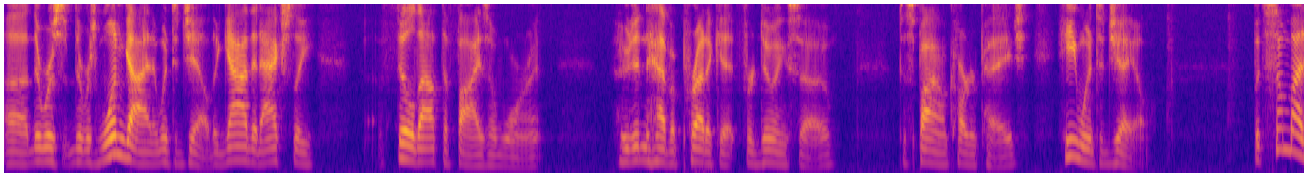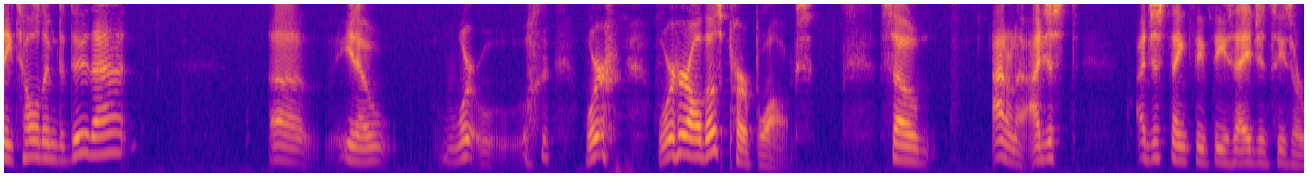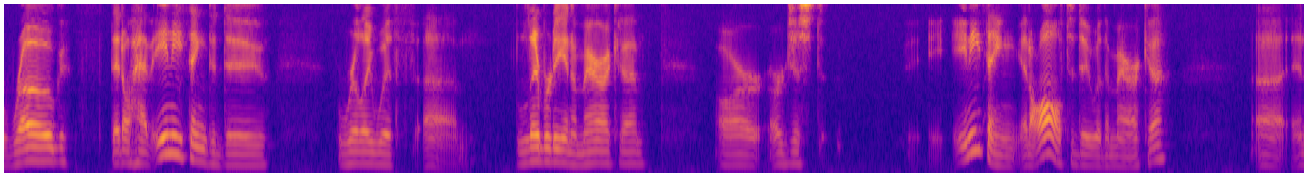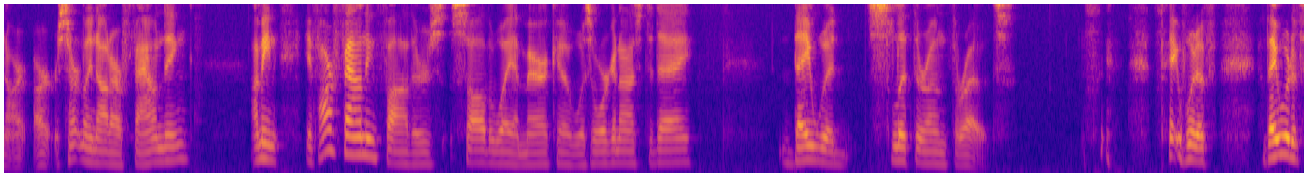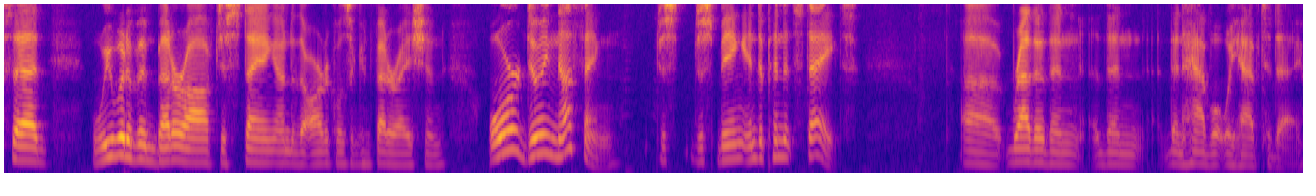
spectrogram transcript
uh, there was there was one guy that went to jail, the guy that actually filled out the FISA warrant, who didn't have a predicate for doing so, to spy on Carter Page. He went to jail, but somebody told him to do that. Uh, you know, where where where are all those perp walks? So I don't know. I just I just think that these agencies are rogue. They don't have anything to do really with um, liberty in America or, or just anything at all to do with America uh, and our, our certainly not our founding. I mean, if our founding fathers saw the way America was organized today, they would slit their own throats. they would have they would have said we would have been better off just staying under the Articles of Confederation or doing nothing just just being independent states, uh, rather than than than have what we have today.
